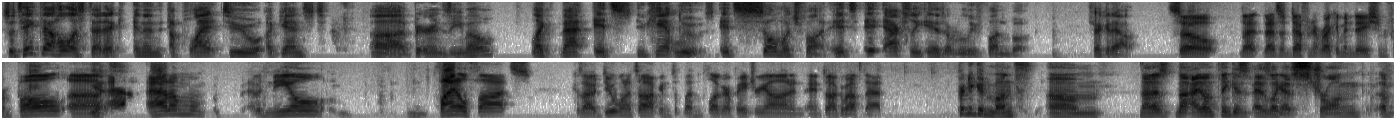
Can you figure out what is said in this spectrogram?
So take that whole aesthetic and then apply it to against uh Baron Zemo. Like that, it's you can't lose. It's so much fun. It's it actually is a really fun book. Check it out. So that that's a definite recommendation from Paul. Uh, yes. Adam, Neil, final thoughts because I do want to talk and, and plug our Patreon and, and talk about that. pretty good month. Um, not as not, I don't think as as like as strong a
